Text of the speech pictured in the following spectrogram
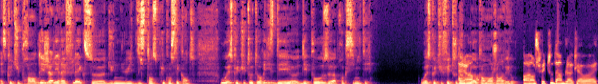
Est-ce que tu prends déjà les réflexes euh, d'une distance plus conséquente? Ou est-ce que tu t'autorises des, euh, des pauses à proximité? Ou est-ce que tu fais tout d'un bloc en mangeant à vélo? oh, Je fais tout d'un bloc. Ouais.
